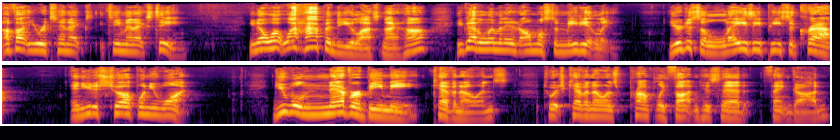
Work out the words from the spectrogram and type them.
I thought you were 10X, Team NXT. You know what? What happened to you last night, huh? You got eliminated almost immediately. You're just a lazy piece of crap, and you just show up when you want. You will never be me, Kevin Owens. To which Kevin Owens promptly thought in his head, thank God.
